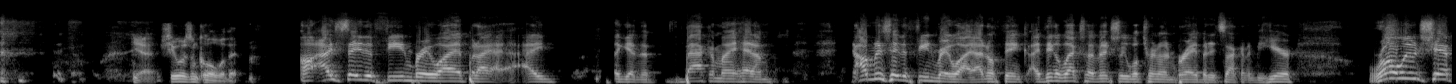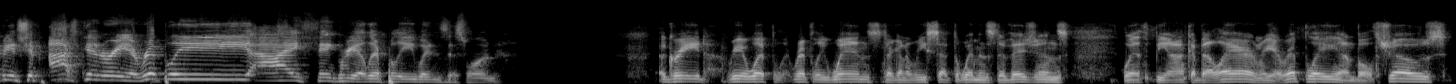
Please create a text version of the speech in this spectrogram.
it. yeah, she wasn't cool with it. Uh, I say the Fiend Bray Wyatt, but I, I, again, the back of my head, I'm, I'm going to say the Fiend Bray Wyatt. I don't think. I think Alexa eventually will turn on Bray, but it's not going to be here. Raw Championship: Asuka and Rhea Ripley. I think Rhea Ripley wins this one. Agreed. Rhea Ripley wins. They're going to reset the women's divisions with Bianca Belair and Rhea Ripley on both shows.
